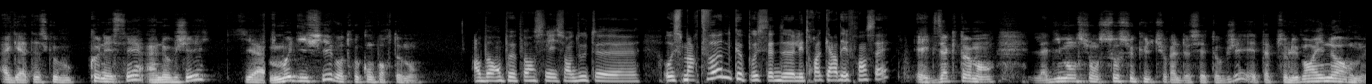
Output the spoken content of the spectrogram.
Agathe, est-ce que vous connaissez un objet qui a modifié votre comportement? Oh ben on peut penser sans doute euh, au smartphone que possèdent les trois quarts des Français. Exactement. La dimension socioculturelle de cet objet est absolument énorme.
